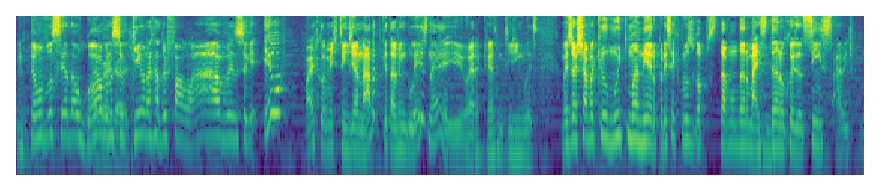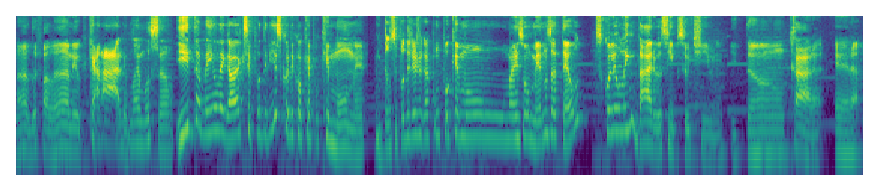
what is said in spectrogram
Então você ia dar o golpe, não sei o verdade. que, o narrador falava, não sei o que. Eu, particularmente, entendia nada, porque tava em inglês, né? E eu era criança, não entendia inglês. Mas eu achava aquilo muito maneiro. Parecia que meus golpes estavam dando mais dano, coisa assim, sabe? Tipo, nada falando. E eu, caralho, uma emoção. E também o legal é que você poderia escolher qualquer Pokémon, né? Então você poderia jogar com um Pokémon mais ou menos até escolher um lendário, assim, pro seu time. né? Então, cara, era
